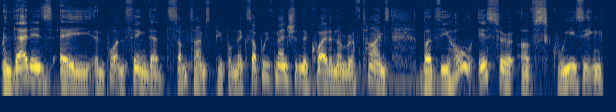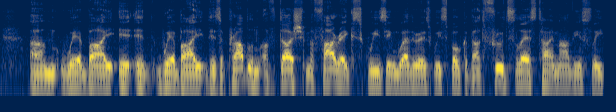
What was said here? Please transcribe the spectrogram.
And that is a important thing that sometimes people mix up. We've mentioned it quite a number of times, but the whole isser of squeezing, um, whereby it, it, whereby there's a problem of dush, mafarek, squeezing, whether as we spoke about fruits last time, obviously.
